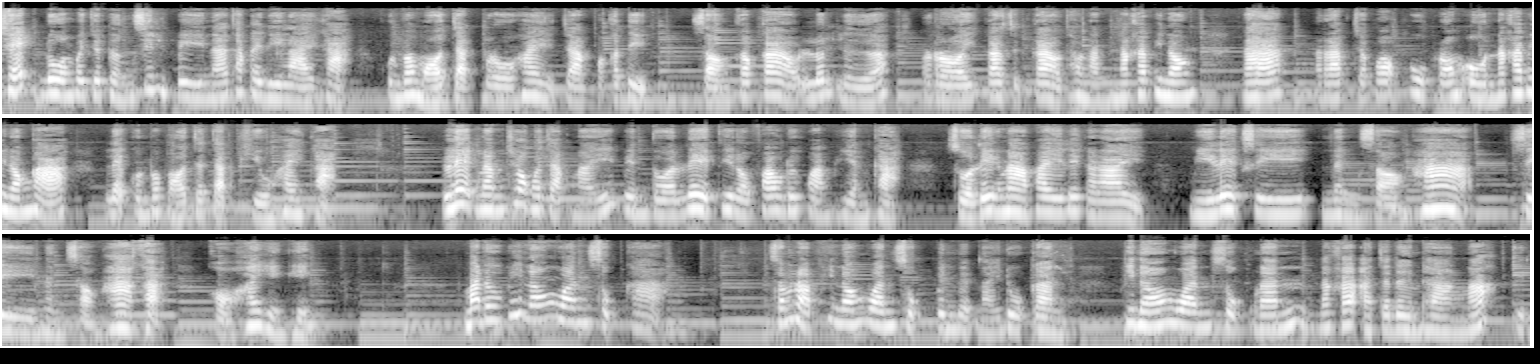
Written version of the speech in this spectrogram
เช็คดวงไปจนถึงสิ้นปีนะถ้าใครดีไลน์ค่ะ คุณพ่อหมอจัดโปรให้จากปกติ 299 ลดเหลือ 199 เท่านั้นนะคะพี่น้องนะคะรับเฉพาะผู้พร้อมโอนนะคะ พี่น้องค่ะ และคุณพ่อหมอจะจัดคิวให้ค่ะ เลขนำโชคมาจากไหน เป็นตัวเลขที่เราเฝ้าด้วยความเพียรค่ะ ส่วนเลขหน้าไพ่เลขอะไร มีเลข C 1 2 5 C 1 2 5 ค่ะ ขอให้เฮงๆมาดูพี่น้องวันศุกร์ค่ะ สำหรับพี่น้องวันศุกร์เป็นแบบไหนดูกัน พี่น้องวันศุกร์นั้นนะคะ อาจจะเดินทางนะ ติด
